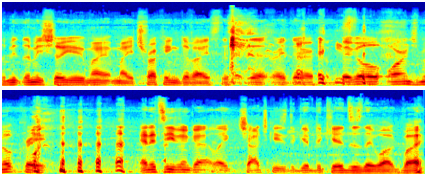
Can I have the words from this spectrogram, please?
Let me let me show you my, my trucking device. This is it right there. A big old orange milk crate. and it's even got like tchotchkes to give to kids as they walk by.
